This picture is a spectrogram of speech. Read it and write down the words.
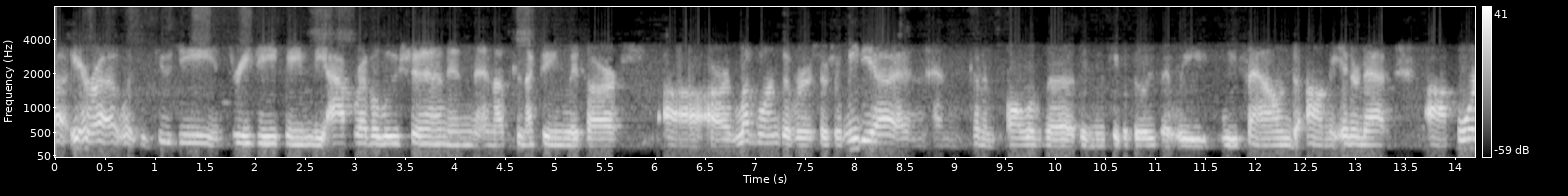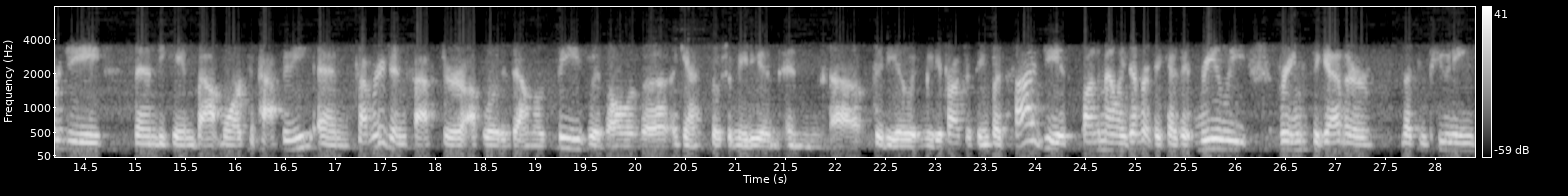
uh, era was the 2G and 3G came the app revolution and, and us connecting with our uh, our loved ones over social media and, and kind of all of the, the new capabilities that we, we found on the internet. Uh, 4G then became about more capacity and coverage and faster upload and download speeds with all of the, again, social media and, and uh, video and media processing. But 5G is fundamentally different because it really brings together the computing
